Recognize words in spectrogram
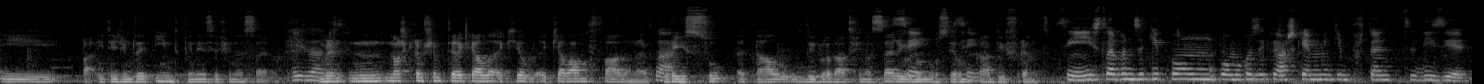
e pá, atingimos a independência financeira. Exato. Mas nós queremos sempre ter aquela, aquele, aquela almofada, não é? Claro. Por isso a tal liberdade financeira e Sim, o número ser um sim. bocado diferente. Sim, isso leva-nos aqui para, um, para uma coisa que eu acho que é muito importante dizer.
